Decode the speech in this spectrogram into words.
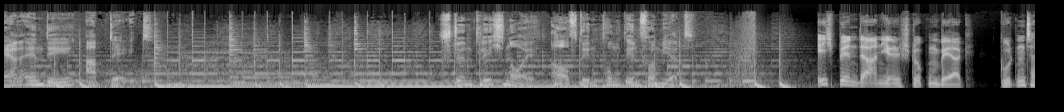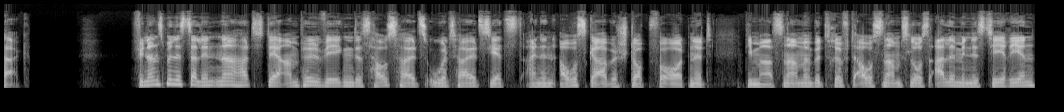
RND Update. Stündlich neu. Auf den Punkt informiert. Ich bin Daniel Stuckenberg. Guten Tag. Finanzminister Lindner hat der Ampel wegen des Haushaltsurteils jetzt einen Ausgabestopp verordnet. Die Maßnahme betrifft ausnahmslos alle Ministerien,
